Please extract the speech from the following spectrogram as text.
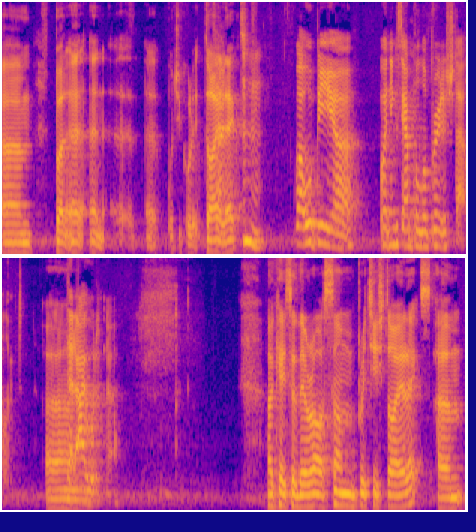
Um, but uh, an, uh, uh, what do you call it? Dialect. Mm-hmm. What would be uh, an example of British dialect that I wouldn't know? Okay, so there are some British dialects. Um,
